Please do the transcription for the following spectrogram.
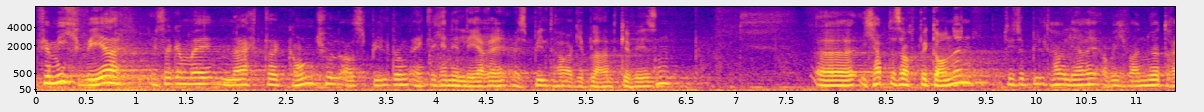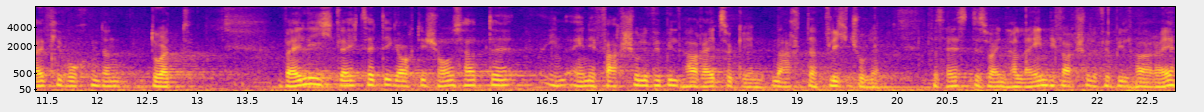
Für mich wäre, ich sage mal, nach der Grundschulausbildung eigentlich eine Lehre als Bildhauer geplant gewesen. Äh, ich habe das auch begonnen, diese Bildhauerlehre, aber ich war nur drei, vier Wochen dann dort, weil ich gleichzeitig auch die Chance hatte, in eine Fachschule für Bildhauerei zu gehen, nach der Pflichtschule. Das heißt, das war in Hallein die Fachschule für Bildhauerei.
